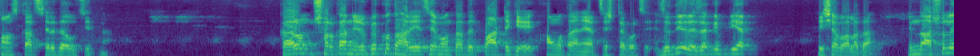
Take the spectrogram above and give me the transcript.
সংস্কার ছেড়ে দেওয়া উচিত না। কারণ সরকার নিরপেক্ষতা হারিয়েছে এবং তাদের পার্টিকে ক্ষমতায় নেওয়ার চেষ্টা করছে। যদিও রেজা কিবরিয়ার হিসাব আলাদা, কিন্তু আসলে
